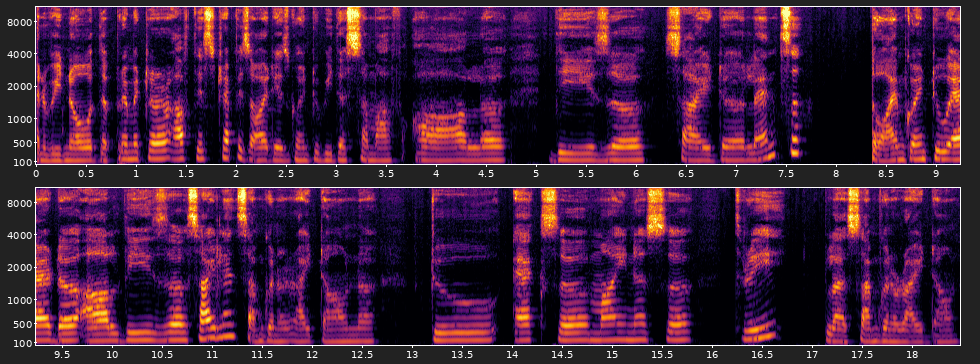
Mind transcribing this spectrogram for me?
And we know the perimeter of this trapezoid is going to be the sum of all uh, these uh, side uh, lengths. So I'm going to add uh, all these side lengths. I'm going to write down 2x minus 3 plus I'm going to write down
